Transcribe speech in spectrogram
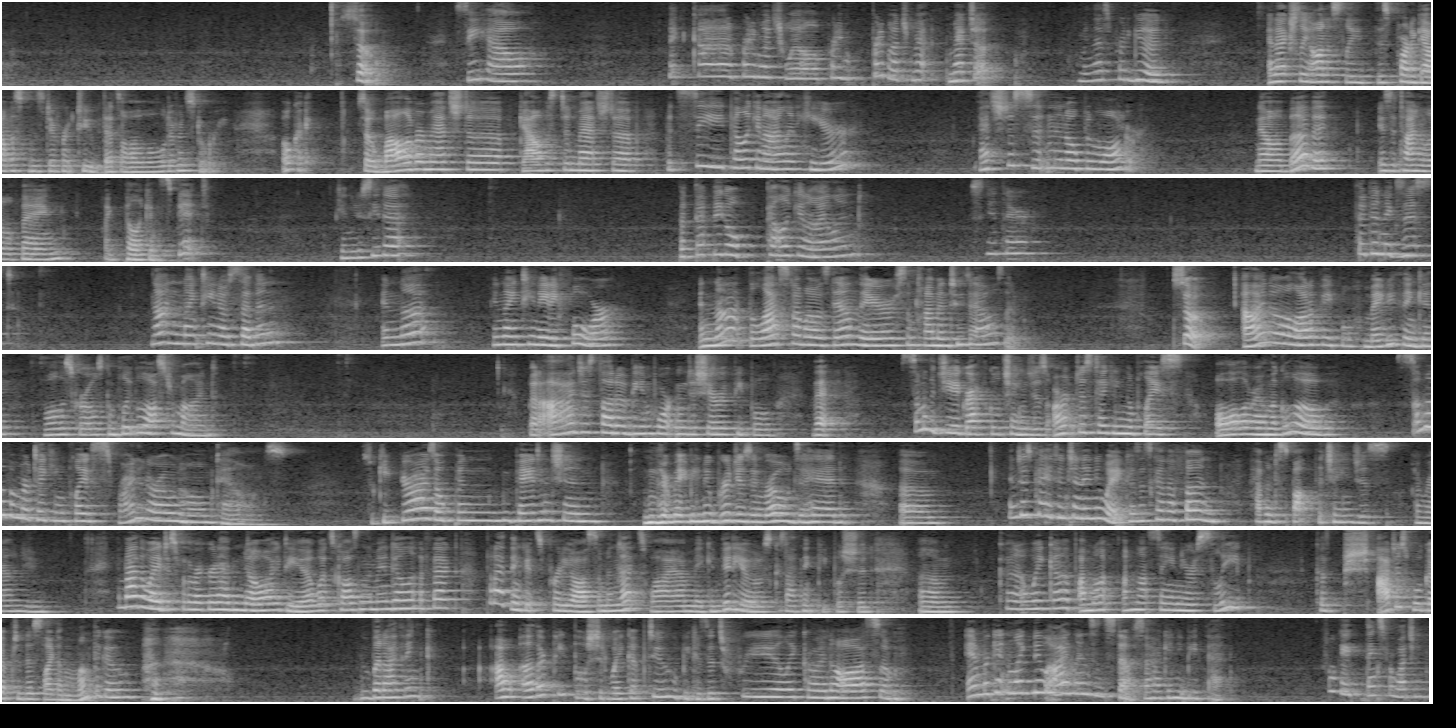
So, see how they kind of pretty much will pretty, pretty much match up. I mean, that's pretty good. And actually, honestly, this part of Galveston's different too, but that's a whole different story. Okay, so Bolivar matched up, Galveston matched up, but see Pelican Island here? That's just sitting in open water. Now above it is a tiny little thing like Pelican Spit. Can you see that? But that big old Pelican Island, see it there? That didn't exist. Not in 1907, and not in 1984, and not the last time I was down there sometime in 2000. So, I know a lot of people may be thinking, well, this girl's completely lost her mind. But I just thought it would be important to share with people that some of the geographical changes aren't just taking place all around the globe, some of them are taking place right in our own hometowns. So keep your eyes open, pay attention. There may be new bridges and roads ahead. Um, and just pay attention anyway, because it's kind of fun having to spot the changes around you. And by the way, just for the record, I have no idea what's causing the Mandela effect, but I think it's pretty awesome, and that's why I'm making videos, because I think people should um, kind of wake up. I'm not, I'm not saying you're asleep, because I just woke up to this like a month ago. but I think other people should wake up too, because it's really kind of awesome. And we're getting like new islands and stuff, so how can you beat that? Okay, thanks for watching.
